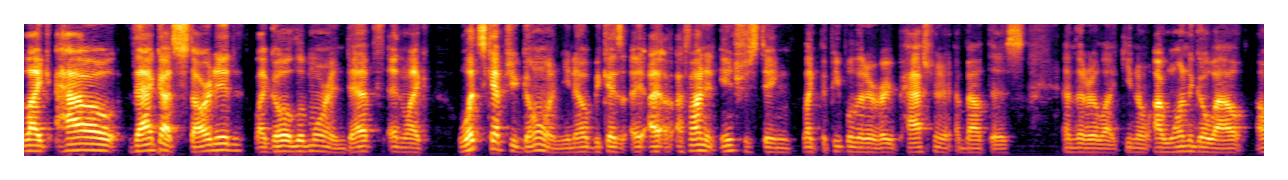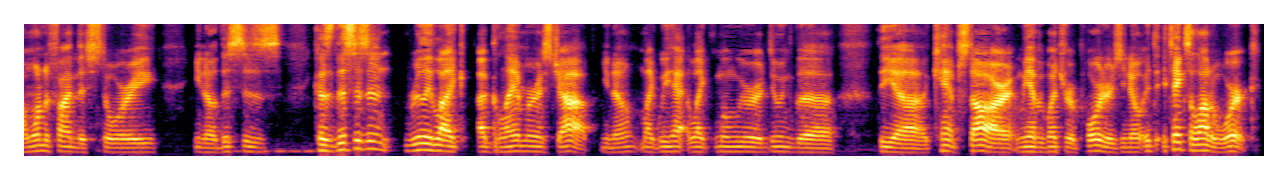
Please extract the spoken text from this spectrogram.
like how that got started like go a little more in depth and like what's kept you going you know because I, I, find it interesting like the people that are very passionate about this and that are like you know i want to go out. I want to find this story. You know this is because this isn't really like a glamorous job you know? Like we had like when we were doing the the uh, camp star and we have a bunch of reporters you know it, it takes a lot of work.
